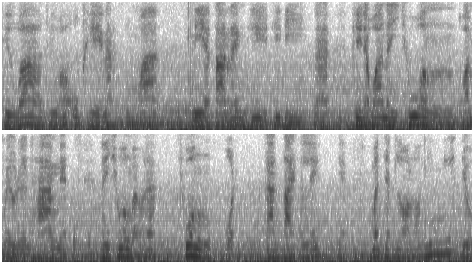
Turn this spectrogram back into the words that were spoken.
ถือว่าถือว่าโอเคนะ ผมว่ามีอัตราเร่งที่ที่ดีนะ เพียงแต่ว่าในช่วงความเร็วเดินทางเนี่ย ในช่วงแบบว่าช่วงกดการไต่คันเล็กเนี่ย มันจะรอรอบนิดๆอยู่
